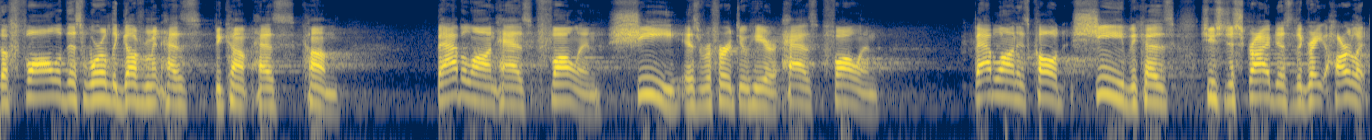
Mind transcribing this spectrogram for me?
The fall of this worldly government has become has come. Babylon has fallen. She is referred to here, has fallen. Babylon is called she because she's described as the great harlot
